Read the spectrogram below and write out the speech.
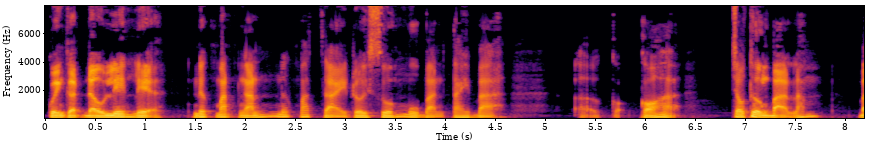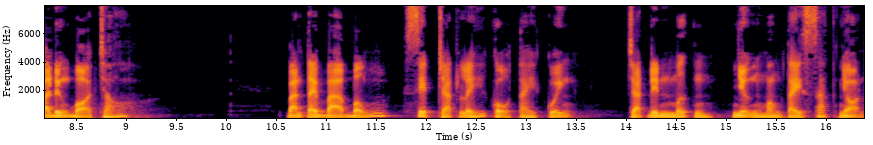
Quỳnh gật đầu liên lịa, nước mắt ngắn, nước mắt dài rơi xuống mu bàn tay bà. Ờ, có, có à, cháu thương bà lắm, bà đừng bỏ cháu. Bàn tay bà bỗng siết chặt lấy cổ tay Quỳnh, chặt đến mức những móng tay sắc nhọn,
